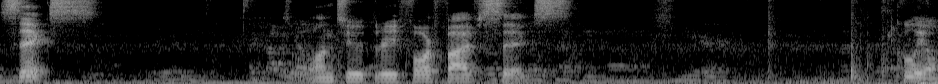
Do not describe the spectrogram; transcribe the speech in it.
6. So 1, 2, 3, 4, 5, 6. Coolio.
